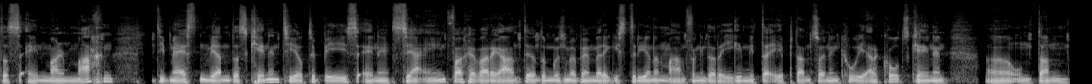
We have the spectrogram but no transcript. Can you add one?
das einmal machen. Die meisten werden das kennen. TOTP ist eine sehr einfache Variante und da muss man beim Registrieren am Anfang in der Regel mit der App dann so einen QR-Code scannen äh, und dann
